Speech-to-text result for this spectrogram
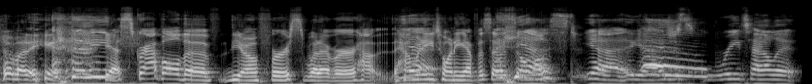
somebody. yeah. Scrap all the, you know, first whatever. How how many twenty episodes yeah, almost? Yeah, yeah. Just ah. retell it,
